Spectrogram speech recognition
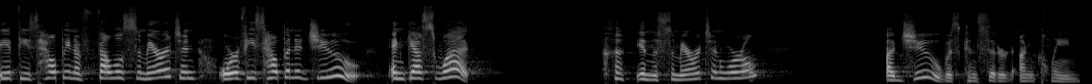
if he's helping a fellow Samaritan or if he's helping a Jew. And guess what? In the Samaritan world, a Jew was considered unclean.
